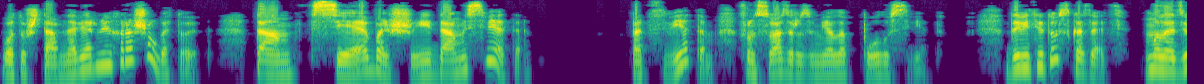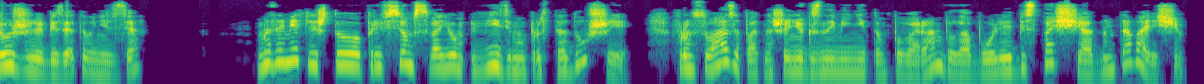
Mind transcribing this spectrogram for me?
Вот уж там, наверное, хорошо готовят. Там все большие дамы света. Под светом Франсуаза разумела полусвет. Да ведь и то сказать, молодежи без этого нельзя. Мы заметили, что при всем своем видимом простодушии Франсуаза по отношению к знаменитым поварам была более беспощадным товарищем,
